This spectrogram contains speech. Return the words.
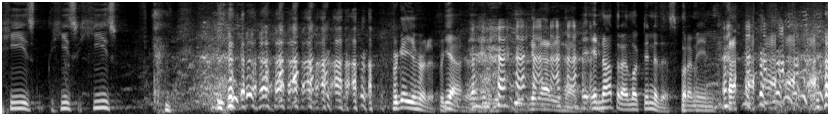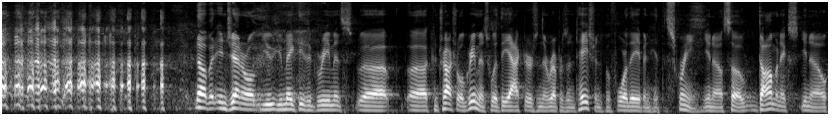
he's he's he's Forget you heard it. Forget Yeah. you heard it. Get out of your head. and not that I looked into this, but I mean. No, but in general, you, you make these agreements, uh, uh, contractual agreements with the actors and their representations before they even hit the screen. You know, so Dominic's, you know,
